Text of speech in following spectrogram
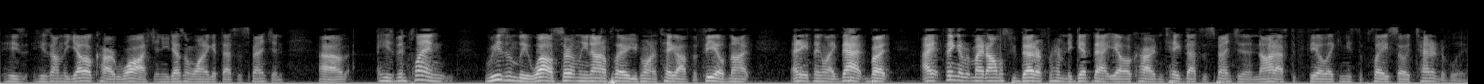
he's he's on the yellow card watch and he doesn't want to get that suspension. Um, he's been playing reasonably well. Certainly not a player you'd want to take off the field, not anything like that. But I think it might almost be better for him to get that yellow card and take that suspension and not have to feel like he needs to play so tentatively.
